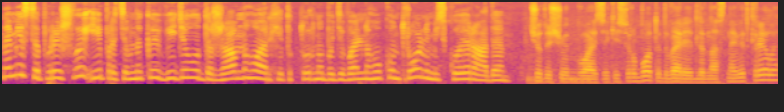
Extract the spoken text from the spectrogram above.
На місце прийшли і працівники відділу державного архітектурно-будівельного контролю міської ради. Чути, що відбуваються якісь роботи, двері для нас не відкрили.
